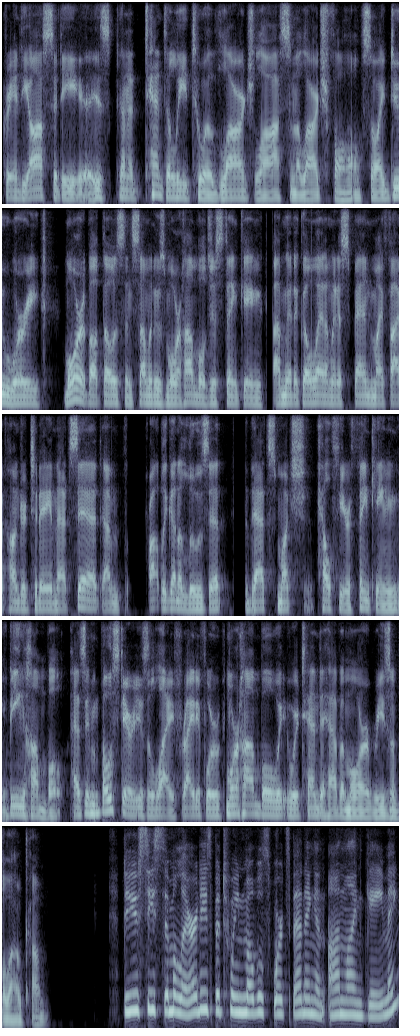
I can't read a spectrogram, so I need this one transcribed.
grandiosity is going to tend to lead to a large loss and a large fall. So I do worry more about those than someone who's more humble, just thinking, I'm going to go in, I'm going to spend my 500 today and that's it. I'm probably going to lose it that's much healthier thinking, being humble, as in most areas of life, right? If we're more humble, we, we tend to have a more reasonable outcome. Do you see similarities between mobile sports betting and online gaming?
